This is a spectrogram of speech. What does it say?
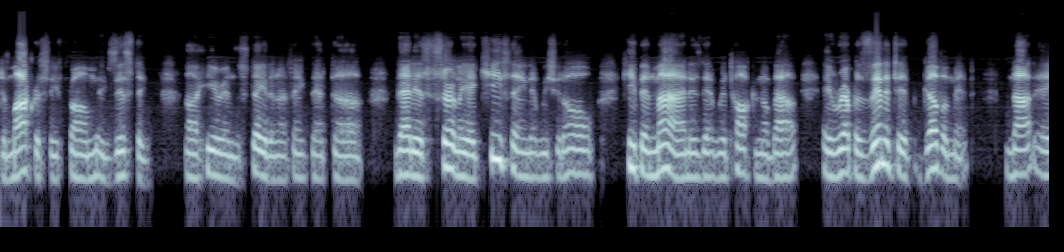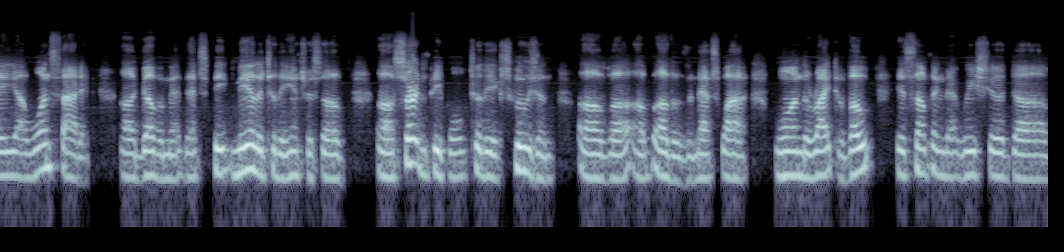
democracy from existing here in the state. And I think that that is certainly a key thing that we should all keep in mind is that we're talking about a representative government, not a uh, one-sided uh, government that speak merely to the interests of uh, certain people to the exclusion of, uh, of others. And that's why, one, the right to vote is something that we should uh, uh,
